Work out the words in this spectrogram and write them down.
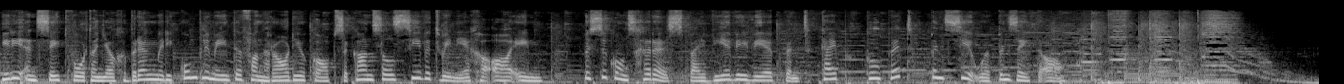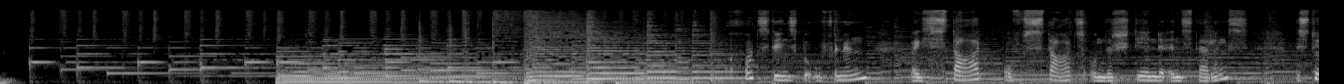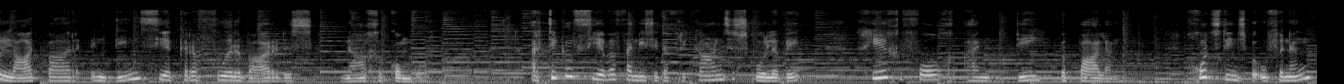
Hierdie inset word aan jou gebring met die komplimente van Radio Kaapse Kansel 729 AM. Besoek ons gerus by www.cape pulpit.co.za. Godsdienstbeoefening by staat of staatsondersteunde instellings is toelaatbaar indien sekere voorwaardes nagekom word. Artikel 7 van die Suid-Afrikaanse Skolewet gee gevolg aan die bepaling. Godsdienstbeoefening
